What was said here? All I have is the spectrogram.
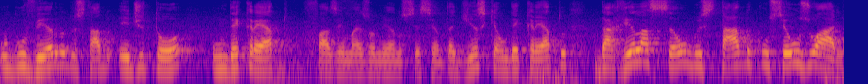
o governo do Estado editou um decreto, fazem mais ou menos 60 dias, que é um decreto da relação do Estado com o seu usuário,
